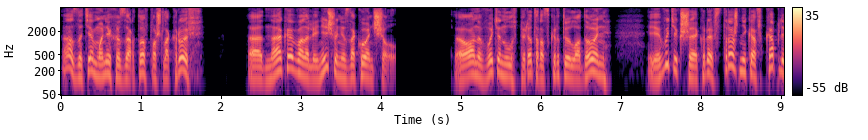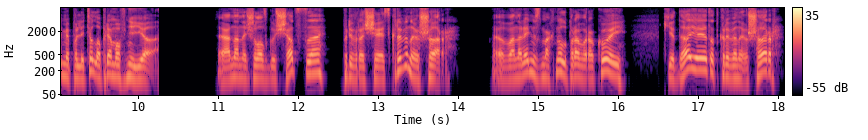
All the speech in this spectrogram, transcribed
а затем у них изо ртов пошла кровь. Однако Ван Линь ещё не закончил. Он вытянул вперед раскрытую ладонь, и вытекшая кровь стражников каплями полетела прямо в неё. Она начала сгущаться, превращаясь в кровяной шар. Ван Линь взмахнул правой рукой, кидая этот кровяной шар,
